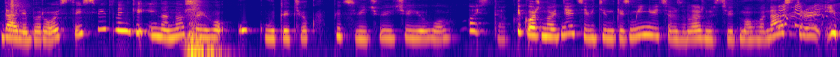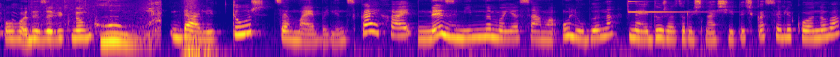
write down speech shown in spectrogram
Далі беру ось цей світленький і наношу його у кутичок, підсвічуючи його. Ось так. І кожного дня ці відтінки змінюються в залежності від мого настрою і погоди за вікном. Далі туш це Maybelline Sky High. Незмінна моя сама улюблена. В неї дуже зручна щіточка силіконова,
